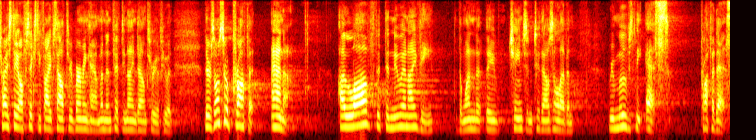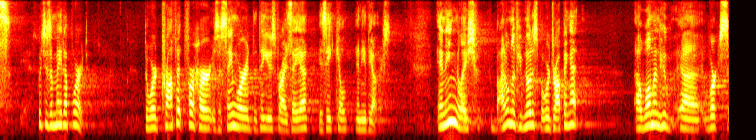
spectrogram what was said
Try to stay off 65 south through Birmingham and then 59 down through if you would. There's also a prophet, Anna. I love that the new NIV, the one that they changed in 2011, removes the S, prophetess, which is a made up word. The word prophet for her is the same word that they use for Isaiah, Ezekiel, any of the others. In English, I don't know if you've noticed, but we're dropping it a woman who uh, works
